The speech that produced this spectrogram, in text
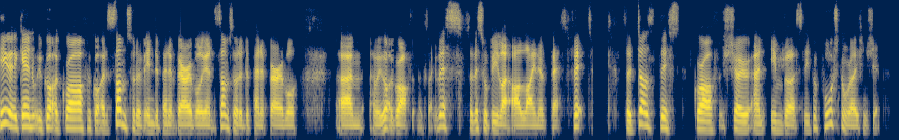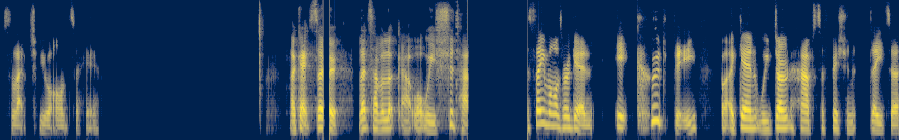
here again, we've got a graph, we've got some sort of independent variable against some sort of dependent variable. Um, and we've got a graph that looks like this. So this will be like our line of best fit. So does this graph show an inversely proportional relationship? Select your answer here. Okay, so let's have a look at what we should have. The same answer again. It could be, but again, we don't have sufficient data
